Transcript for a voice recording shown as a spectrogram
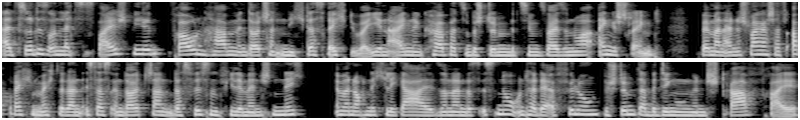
Als drittes und letztes Beispiel, Frauen haben in Deutschland nicht das Recht, über ihren eigenen Körper zu bestimmen, beziehungsweise nur eingeschränkt. Wenn man eine Schwangerschaft abbrechen möchte, dann ist das in Deutschland, das wissen viele Menschen nicht, immer noch nicht legal, sondern das ist nur unter der Erfüllung bestimmter Bedingungen straffrei.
